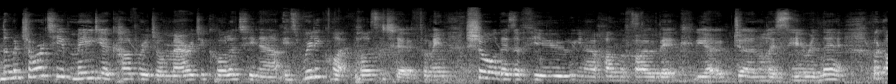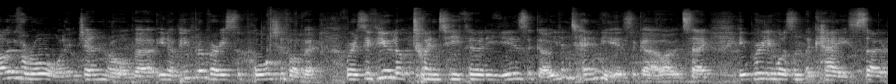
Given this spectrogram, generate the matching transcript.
the majority of media coverage on marriage equality now is really quite positive. I mean, sure, there's a few, you know, homophobic, you know, journalists here and there, but overall, in general, the, you know, people are very supportive of it. Whereas if you look 20, 30 years ago, even 10 years ago, I would say, it really wasn't the case. So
